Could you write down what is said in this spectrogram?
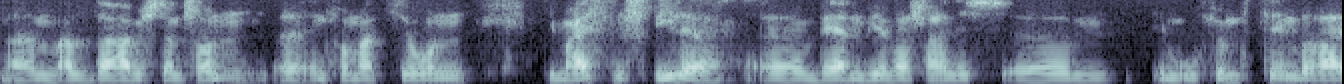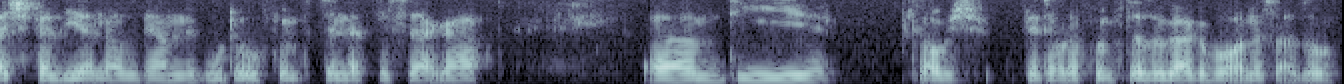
Ähm, also da habe ich dann schon äh, Informationen. Die meisten Spiele äh, werden wir wahrscheinlich ähm, im U15-Bereich verlieren. Also wir haben eine gute U15 letztes Jahr gehabt, ähm, die glaube ich, Vierter oder Fünfter sogar geworden ist, also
